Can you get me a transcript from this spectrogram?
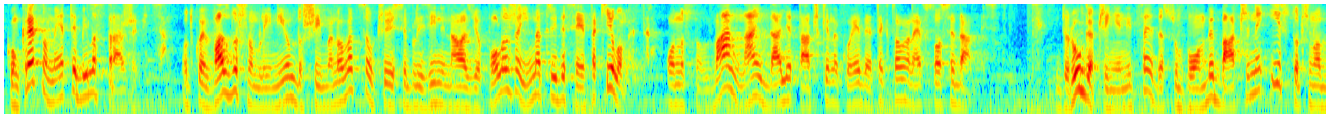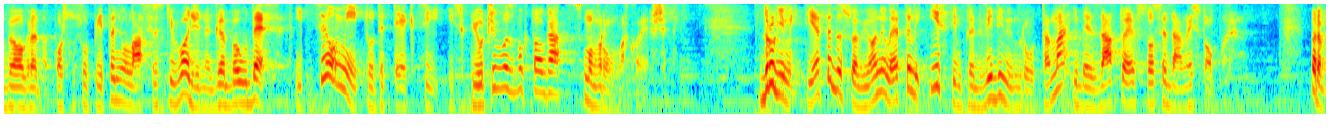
Konkretno mete bila Straževica, od koje vazdušnom linijom do Šimanovaca, u čijoj se blizini nalazio položaj, ima 30 km, odnosno van najdalje tačke na koje je detektovan F-117. Druga činjenica je da su bombe bačene istočno od Beograda, pošto su u pitanju laserski vođene GBU-10 i ceo mit u detekciji isključivo zbog toga smo vrlo lako rešili. Drugi mit jeste da su avioni leteli istim predvidivim rutama i da je zato F-117 oboren. Prvo,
